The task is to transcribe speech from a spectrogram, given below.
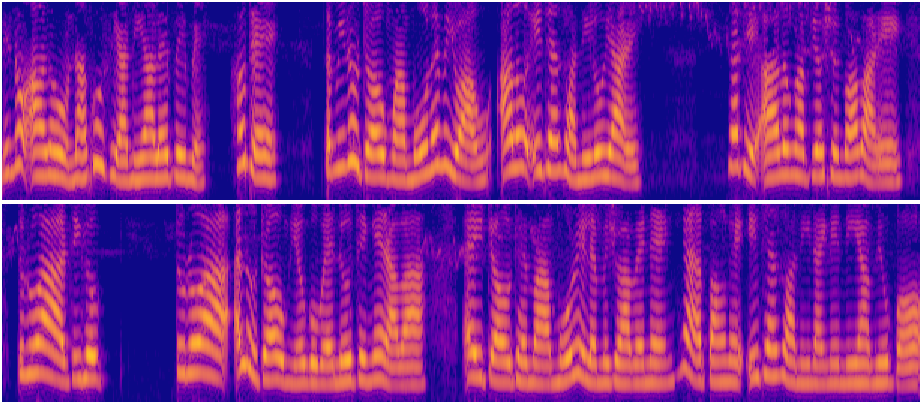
နင်တို့အားလုံးကိုနာခုစီယာနေရာလဲပေးမယ်ဟုတ်တယ်တမီးတို့တောအုပ်မှာမိုးလည်းမရွာဘူးအားလုံးအေးချမ်းစွာနေလို့ရတယ် ငှက်တွေအားလုံးကပျော်ရွှင်သွားပါတယ်သူတို့ကဒီလိုသူတို့ကအဲ့လိုတောအုပ်မျိုးကိုပဲလိုချင်ခဲ့တာပါအဲ့ဒီတောအုပ်ထဲမှာမိုးတွေလည်းမရွာဘဲနဲ့ငှက်အပေါင်းနဲ့အေးချမ်းစွာနေနိုင်တဲ့နေရာမျိုးပေါ့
